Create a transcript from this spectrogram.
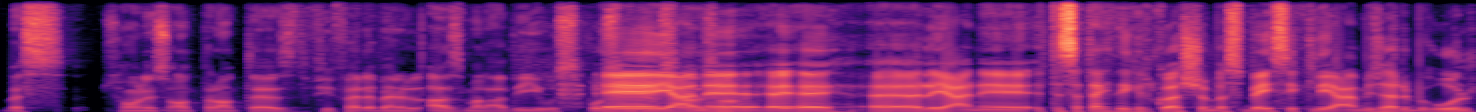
بس هون on parentheses في فرق بين الأزمة العادية وال sports إيه يعني إيه إيه يعني it's technical question بس بيسكلي عم يجرب يقول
